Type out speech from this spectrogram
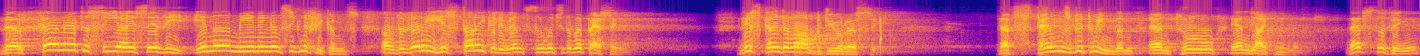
Their failure to see, I say, the inner meaning and significance of the very historical events through which they were passing. This kind of obduracy that stands between them and true enlightenment. That's the thing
